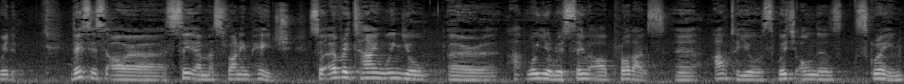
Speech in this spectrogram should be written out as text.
wait, this is our CMS running page. So every time when you uh, when you receive our products, uh, after you switch on the screen,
